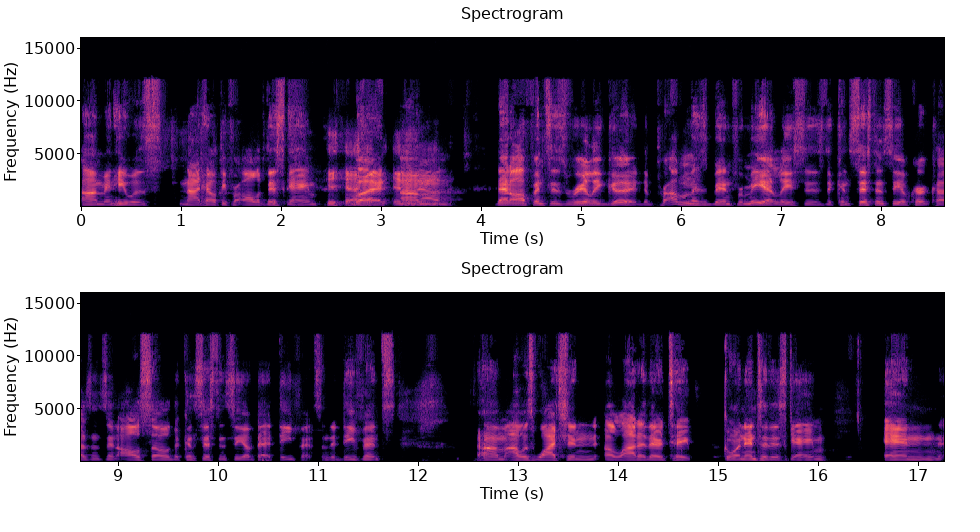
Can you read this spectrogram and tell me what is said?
Um, and he was not healthy for all of this game, Yeah, but um, that offense is really good. The problem has been, for me at least, is the consistency of Kirk Cousins and also the consistency of that defense. And the defense, um, I was watching a lot of their tape going into this game, and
